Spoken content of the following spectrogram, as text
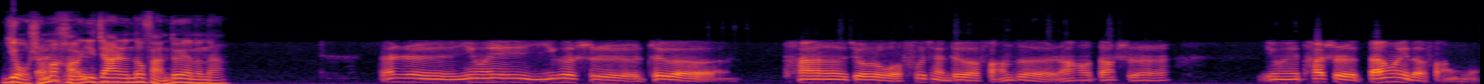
有什么好一家人都反对了呢？但是因为一个是这个，他就是我父亲这个房子，然后当时，因为他是单位的房子，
